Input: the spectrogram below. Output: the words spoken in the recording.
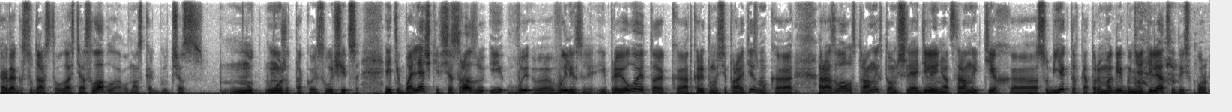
когда государство власти ослабло, у нас как бы вот сейчас ну, может такое случиться. Эти болячки все сразу и вы, э, вылезли. И привело это к открытому сепаратизму, к развалу страны, в том числе отделению от страны тех э, субъектов, которые могли бы не отделяться и до сих пор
